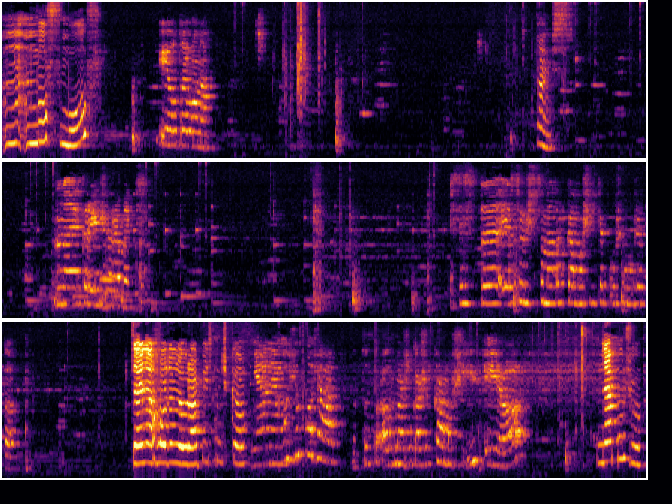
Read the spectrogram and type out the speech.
M- Move, move. Jo, to je ona. Nice. Ne, cringe remix. Jestli jste, jestli už se máte v kámoších, tak už můžete. To je náhodou dobrá písnička. Já nemůžu pořád. No to, to ale máš v kámoších. Jo? Nemůžu.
